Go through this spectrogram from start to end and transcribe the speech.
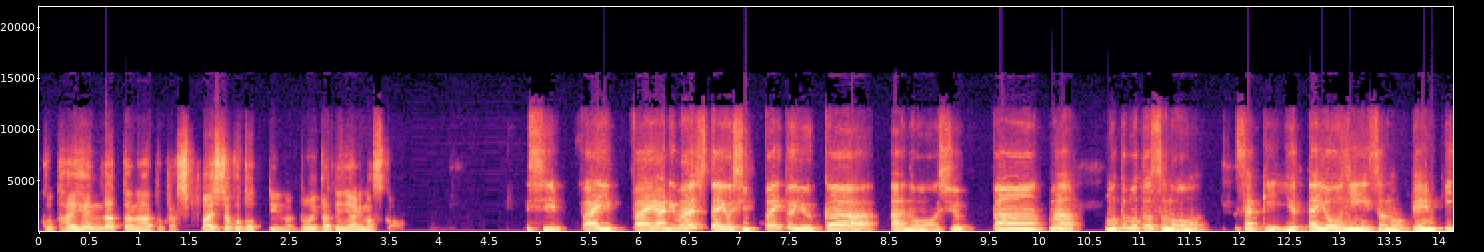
こう大変だったなとか、失敗したことっていうのはどういった点にありますか？失敗いっぱいありましたよ。失敗というか、あの、出版、まあ、もともとその、さっき言ったように、その、便秘っ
